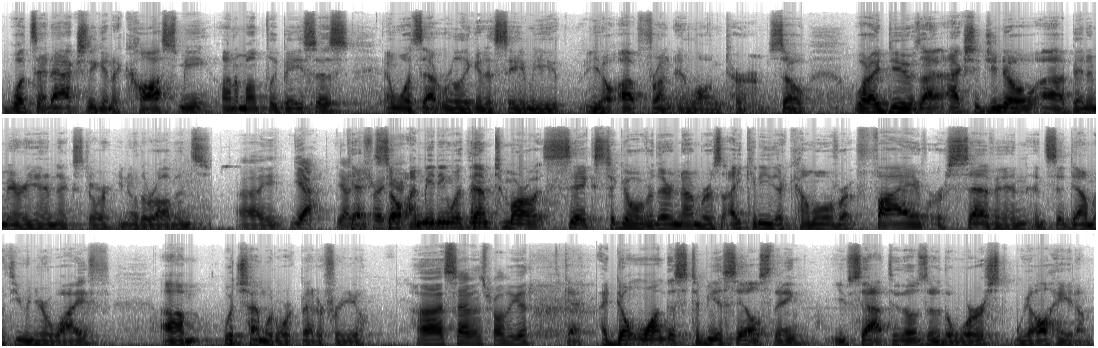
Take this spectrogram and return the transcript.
what's that actually going to cost me on a monthly basis, and what's that really going to save me, you know, upfront and long term. So what I do is I actually, do you know uh, Ben and Marianne next door? You know the Robins. Uh, yeah. Yeah. Okay, right so here. I'm meeting with them tomorrow at six to go over their numbers. I could either come over at five or seven and sit down with you and your wife. Um, which time would work better for you? Uh, seven's probably good. Okay. I don't want this to be a sales thing. You've sat through those that are the worst. We all hate them.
